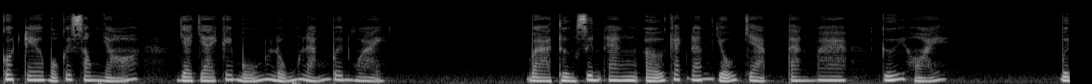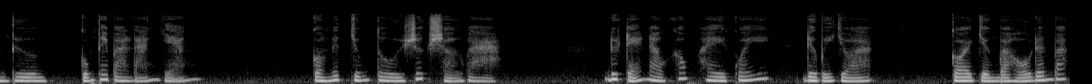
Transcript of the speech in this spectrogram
có treo một cái song nhỏ và vài cái muỗng lủng lẳng bên ngoài. Bà thường xin ăn ở các đám dỗ chạp, tang ma, cưới hỏi. Bình thường cũng thấy bà lãng giảng. Con nít chúng tôi rất sợ bà. Đứa trẻ nào khóc hay quấy đều bị dọa. Coi chừng bà hộ đến bắt.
